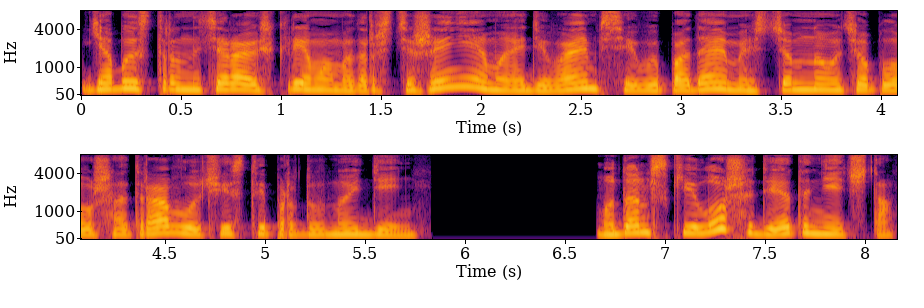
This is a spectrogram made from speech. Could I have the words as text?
Я быстро натираюсь кремом от растяжения, мы одеваемся и выпадаем из темного теплого шатра в лучистый продувной день. Муданские лошади — это нечто.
